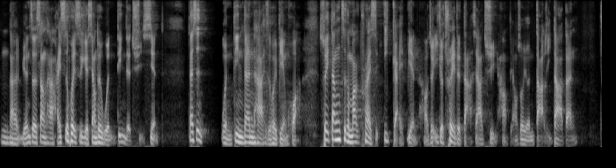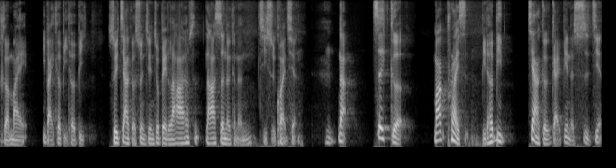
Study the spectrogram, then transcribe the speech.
嗯，那原则上它还是会是一个相对稳定的曲线，但是稳定，但它还是会变化。所以当这个 mark price 一改变，好，就一个 trade 打下去，哈，比方说有人打了一大单，这个买一百颗比特币，所以价格瞬间就被拉拉升了，可能几十块钱。嗯，那这个。Mark price 比特币价格改变的事件，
